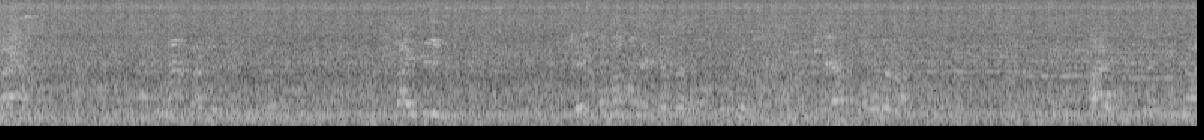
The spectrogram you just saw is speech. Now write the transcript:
তাই আপনার কাজে নেই। তাই কি? সেই কথা মানে খেতে বক্তব্যে আর বলবে না। তাই না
